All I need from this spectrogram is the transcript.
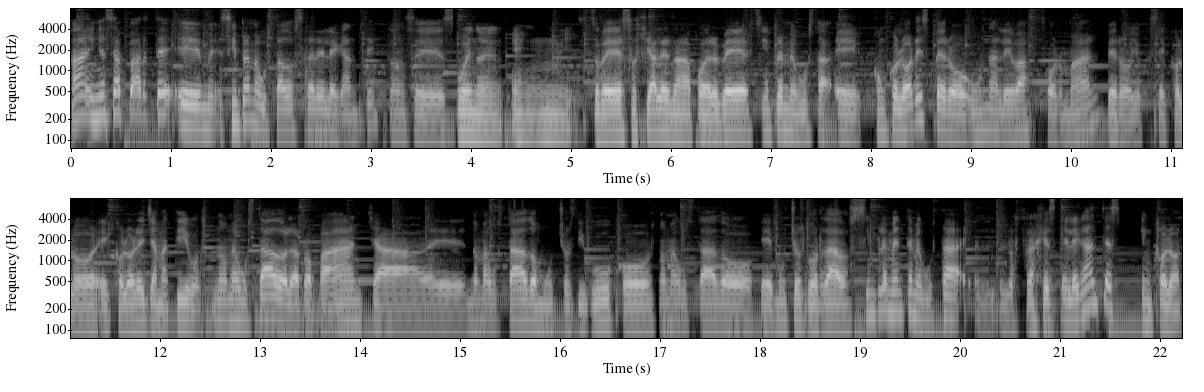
Ah, en esa parte eh, siempre me ha gustado ser elegante. Entonces, bueno, en, mis redes sociales van a poder ver, siempre me gusta eh, con colores, pero una leva formal, pero yo que sé, color, eh, colores llamativos. No me ha gustado la ropa ancha, no me ha gustado muchos dibujos, no me ha gustado muchos bordados. Simplemente me gusta los trajes elegantes en color.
